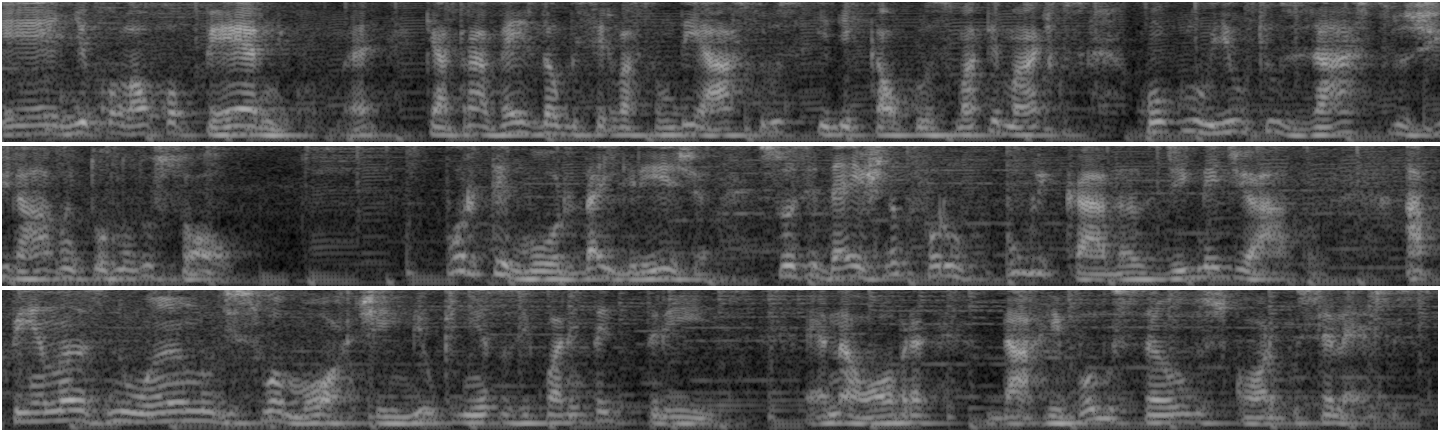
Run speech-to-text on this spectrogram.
é Nicolau Copérnico, né, que através da observação de astros e de cálculos matemáticos concluiu que os astros giravam em torno do Sol. Por temor da Igreja, suas ideias não foram publicadas de imediato, apenas no ano de sua morte, em 1543, é na obra da Revolução dos Corpos Celestes.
